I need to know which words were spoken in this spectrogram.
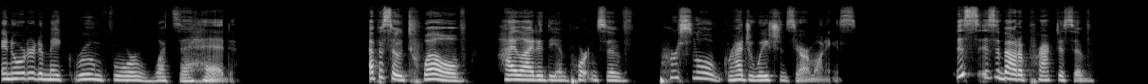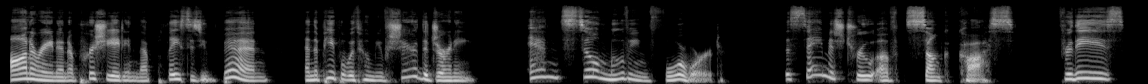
in order to make room for what's ahead. Episode 12 highlighted the importance of personal graduation ceremonies. This is about a practice of honoring and appreciating the places you've been and the people with whom you've shared the journey and still moving forward. The same is true of sunk costs. For these,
